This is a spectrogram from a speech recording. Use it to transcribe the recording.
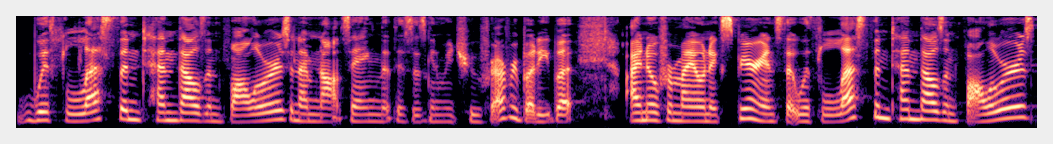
with less than 10,000 followers, and I'm not saying that this is going to be true for everybody, but I know from my own experience that with less than 10,000 followers,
